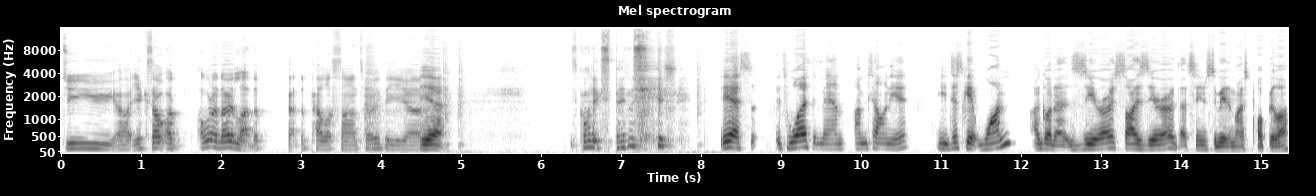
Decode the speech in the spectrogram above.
do you uh, yeah cuz I, I, I want to know like the about the Palo Santo the uh, yeah, it's quite expensive. yes, it's worth it, man. I'm telling you. You just get one. I got a zero size zero. That seems to be the most popular.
